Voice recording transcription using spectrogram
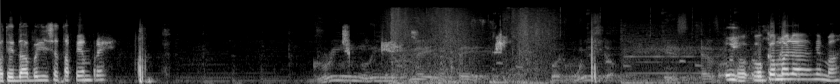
OTW sa top yan pre. Uy, huwag ka malalim ah.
